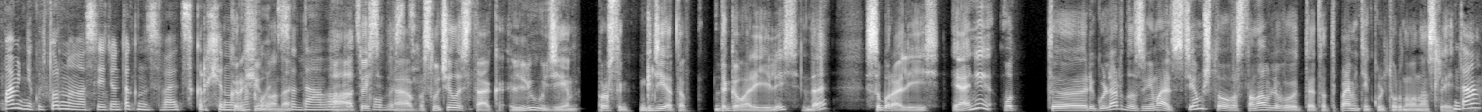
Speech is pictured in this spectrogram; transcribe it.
памятник культурного наследия, он так и называется, Крахино, Крахино, находится, да, в А, то есть области. а, случилось так, люди просто где-то договорились, да, собрались, и они вот э, регулярно занимаются тем, что восстанавливают этот памятник культурного наследия. Да,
